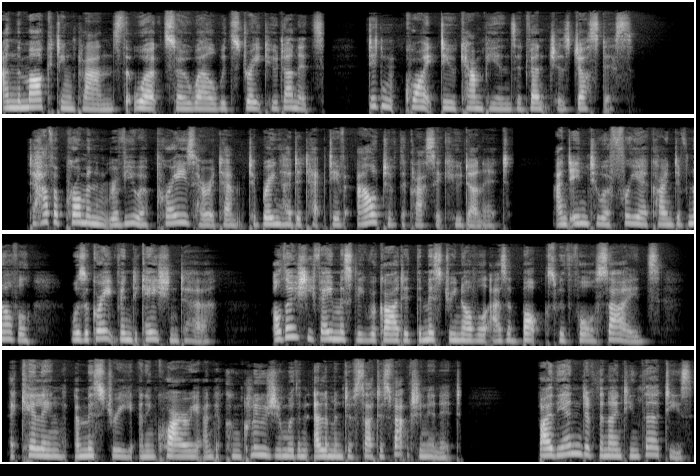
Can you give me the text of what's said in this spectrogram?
and the marketing plans that worked so well with straight whodunits didn't quite do Campion's adventures justice. To have a prominent reviewer praise her attempt to bring her detective out of the classic whodunit and into a freer kind of novel was a great vindication to her. Although she famously regarded the mystery novel as a box with four sides a killing, a mystery, an inquiry, and a conclusion with an element of satisfaction in it by the end of the 1930s,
